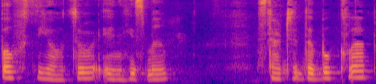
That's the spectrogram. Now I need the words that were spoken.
both the author and his mom started the book club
